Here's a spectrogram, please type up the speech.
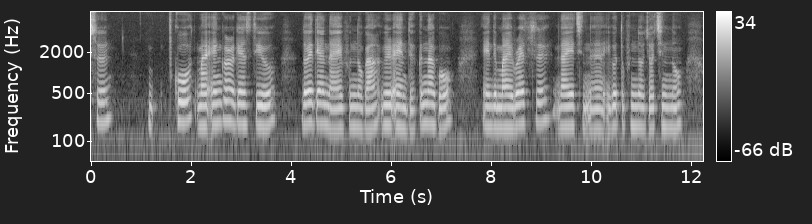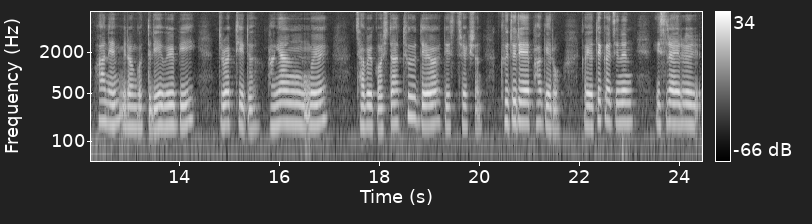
soon 곧 my anger against you 너에 대한 나의 분노가 will end. 끝나고 and my wrath 나의 진 어, 이것도 분노죠. 진노 화냄 이런 것들이 will be directed 방향을 잡을 것이다 to their destruction 그들의 파괴로 그러니까 여태까지는 이스라엘을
